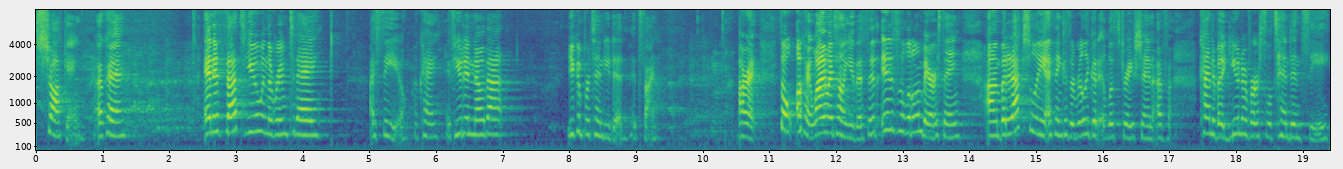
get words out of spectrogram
Shocking, okay? And if that's you in the room today, I see you, okay? If you didn't know that, you can pretend you did. It's fine. All right. So, okay, why am I telling you this? It is a little embarrassing, um, but it actually, I think, is a really good illustration of kind of a universal tendency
